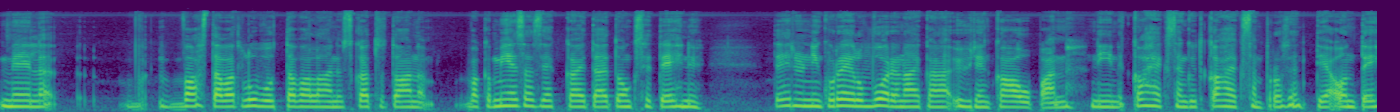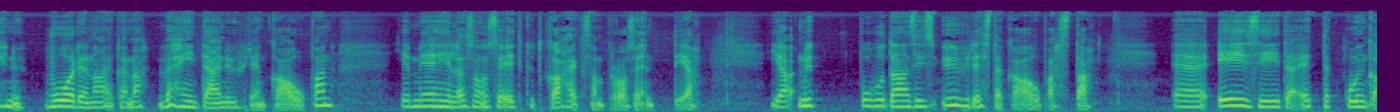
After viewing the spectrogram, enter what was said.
Meillä vastaavat luvut tavallaan, jos katsotaan vaikka miesasiakkaita, että onko se tehnyt, tehnyt niin kuin reilun vuoden aikana yhden kaupan, niin 88 prosenttia on tehnyt vuoden aikana vähintään yhden kaupan ja miehillä se on 78 prosenttia. Ja nyt puhutaan siis yhdestä kaupasta, ei siitä, että kuinka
